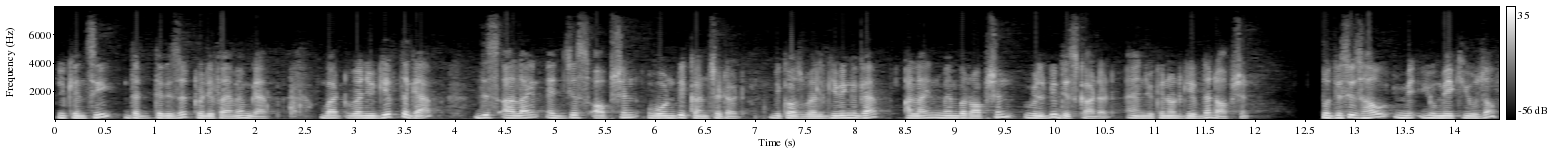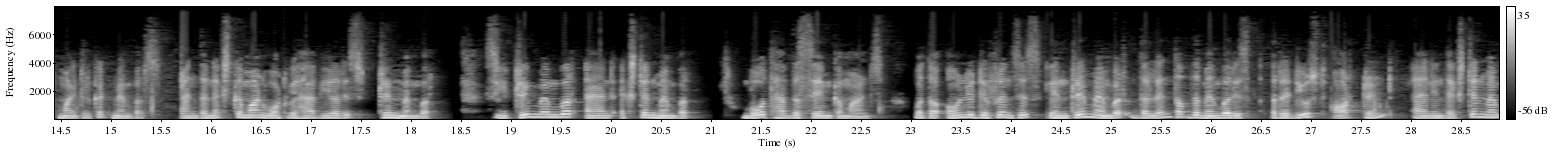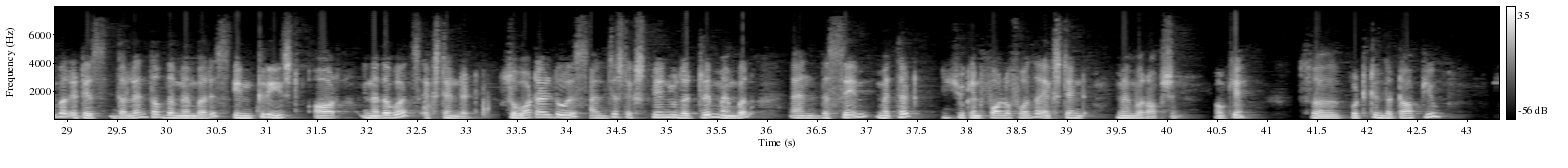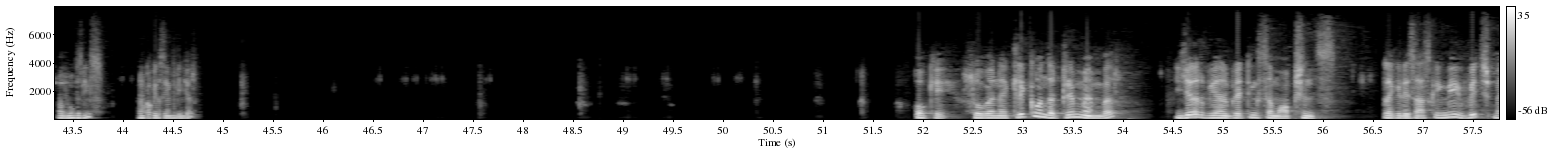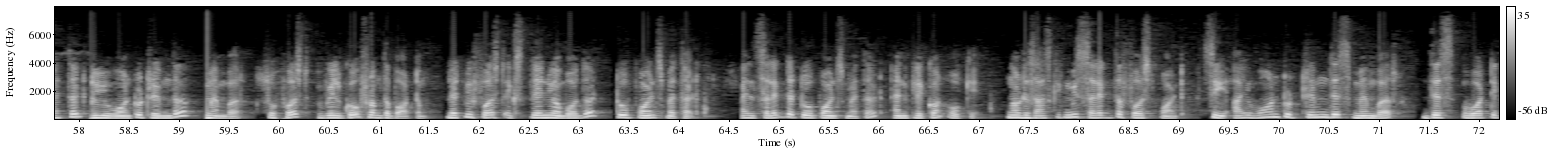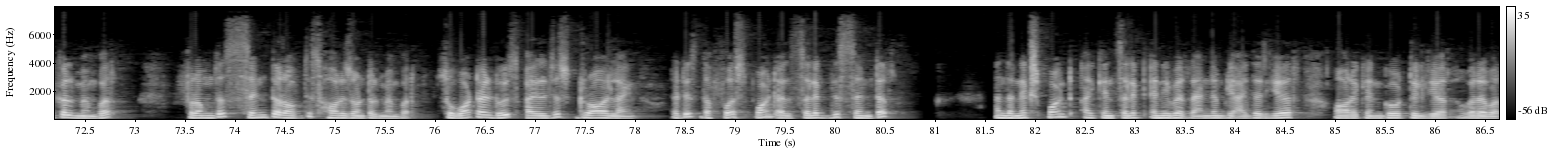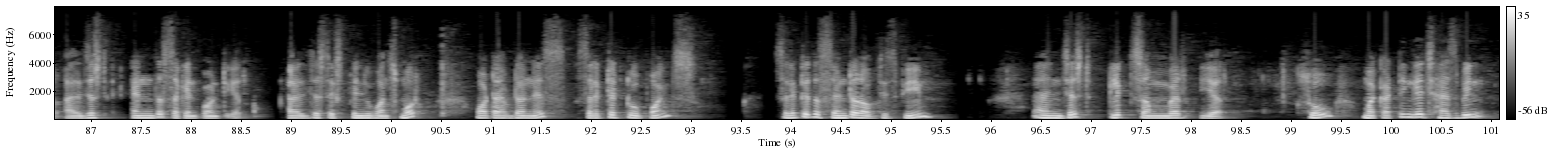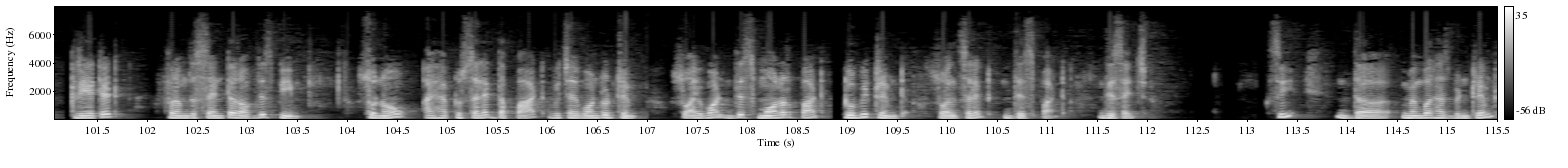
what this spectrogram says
you can see that there is a 25 mm gap. But when you give the gap this align edges option won't be considered because while giving a gap align member option will be discarded and you cannot give that option. So this is how you make use of miter cut members. And the next command what we have here is trim member see trim member and extend member both have the same commands. But the only difference is in trim member the length of the member is reduced or trimmed and in the extend member it is the length of the member is increased or in other words extended. So what I'll do is I'll just explain you the trim member and the same method you can follow for the extend member option. Okay? So I'll put it in the top view. Of these copy the same here okay so when I click on the trim member here we are getting some options. Like it is asking me which method do you want to trim the member. So first we'll go from the bottom. Let me first explain you about the two points method. I'll select the two points method and click on OK. Now it is asking me select the first point. See I want to trim this member this vertical member from the center of this horizontal member. So what I'll do is I'll just draw a line. That is the first point I'll select this center and the next point I can select anywhere randomly either here or I can go till here wherever. I'll just end the second point here. I'll just explain you once more. What I have done is selected two points selected the center of this beam and just clicked somewhere here. So my cutting edge has been created from the center of this beam. So now I have to select the part which I want to trim. So I want this smaller part to be trimmed. So I'll select this part this edge see the member has been trimmed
